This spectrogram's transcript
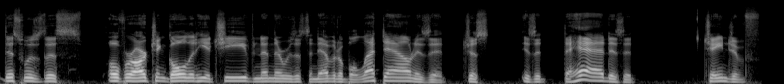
this was this overarching goal that he achieved, and then there was this inevitable letdown? Is it just is it the head? Is it change of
